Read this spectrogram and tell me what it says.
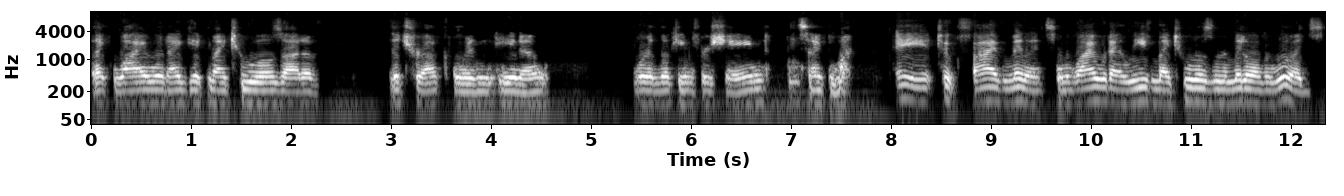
Like why would I get my tools out of the truck when, you know, we're looking for Shane? It's like what A, it took five minutes and why would I leave my tools in the middle of the woods?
